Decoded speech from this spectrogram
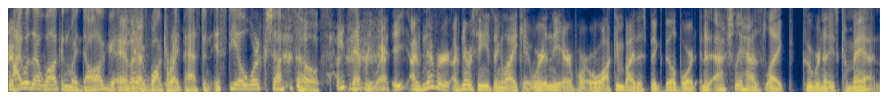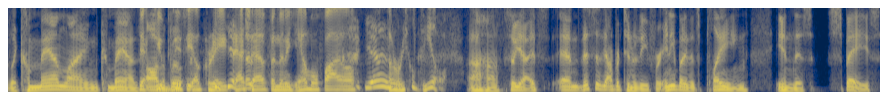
were- I was out walking my dog and I walked right past an Istio workshop, so it's everywhere. It- I've never I've never seen anything like it. We're in the airport. We're walking by this big billboard, and it actually has like Kubernetes commands, like command line commands Yeah, on kubectl create Yes. dash f and then a YAML file. Yes. The real deal. Uh huh. So yeah, it's and this is the opportunity for anybody that's playing in this space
